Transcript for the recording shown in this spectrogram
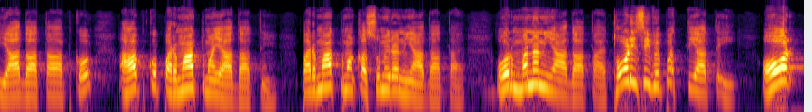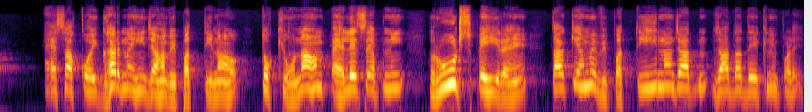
याद आता आपको। आपको परमात्मा याद आते हैं। परमात्मा का सुमिरन याद आता है और मनन याद आता है। थोड़ी सी विपत्ति आती, और ऐसा कोई घर नहीं जहाँ विपत्ति ना हो तो क्यों ना हम पहले से अपनी रूट्स पे ही रहें, ताकि हमें विपत्ति ही ना ज़्यादा देखनी पड़े।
